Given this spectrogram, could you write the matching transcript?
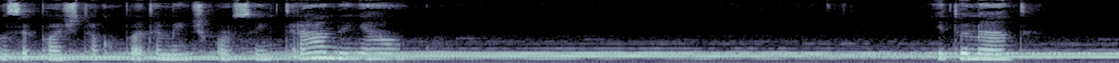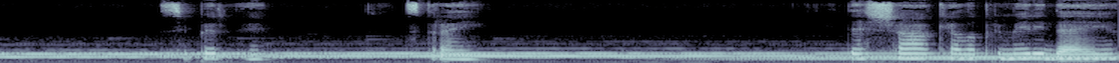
Você pode estar completamente concentrado em algo e do nada se perder distrair. Deixar aquela primeira ideia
